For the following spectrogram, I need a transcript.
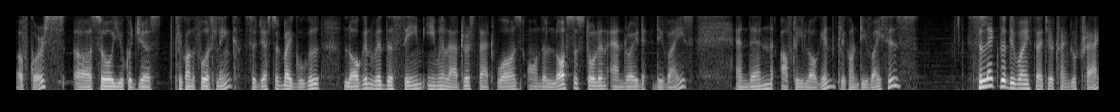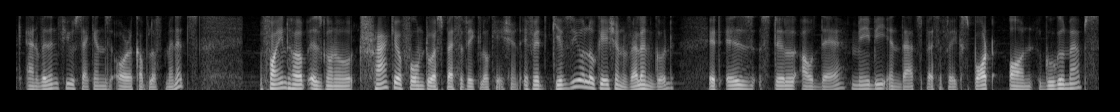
of course. Uh, so you could just click on the first link suggested by Google, log in with the same email address that was on the lost or stolen Android device. And then after you log in, click on devices, select the device that you're trying to track. And within few seconds or a couple of minutes, Find Hub is going to track your phone to a specific location. If it gives you a location, well and good. It is still out there, maybe in that specific spot on Google Maps.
